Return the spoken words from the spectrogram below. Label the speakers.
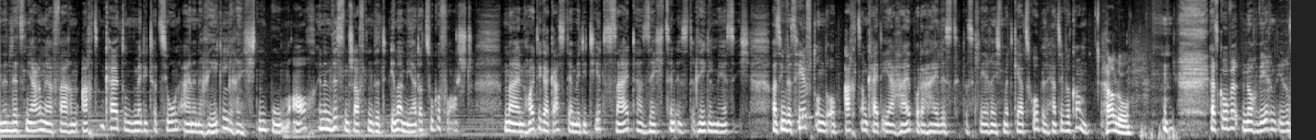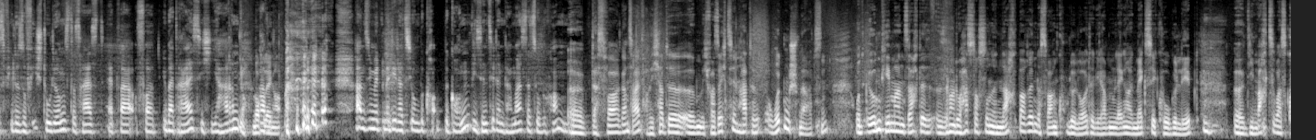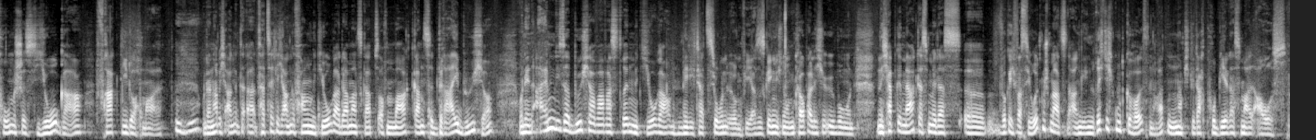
Speaker 1: In den letzten Jahren erfahren Achtsamkeit und Meditation einen regelrechten Boom. Auch in den Wissenschaften wird immer mehr dazu geforscht. Mein heutiger Gast, der meditiert seit er 16 ist, regelmäßig. Was ihm das hilft und ob Achtsamkeit eher Hype oder Heil ist, das kläre ich mit Gerd Skobel. Herzlich willkommen.
Speaker 2: Hallo.
Speaker 1: Herr Skobel, noch während Ihres Philosophiestudiums, das heißt etwa vor über 30 Jahren.
Speaker 2: Noch, noch länger.
Speaker 1: haben Sie mit Meditation begonnen? Wie sind Sie denn damals dazu gekommen?
Speaker 2: Äh, das war ganz einfach. Ich, hatte, äh, ich war 16, hatte Rückenschmerzen und irgendjemand sagte, sag mal, du hast doch so eine Nachbarin, das waren coole Leute, die haben länger in Mexiko gelebt, mhm. äh, die macht so was komisches, Yoga, frag die doch mal. Mhm. Und dann habe ich an, äh, tatsächlich angefangen mit Yoga. Damals gab es auf dem Markt ganze drei Bücher. Und in einem dieser Bücher war was drin mit Yoga und Meditation irgendwie. Also es ging nicht nur um körperliche Übungen. Und, und ich habe gemerkt, dass mir das äh, wirklich, was die Rückenschmerzen anging, richtig gut geholfen hat. Und dann habe ich gedacht, probier das mal aus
